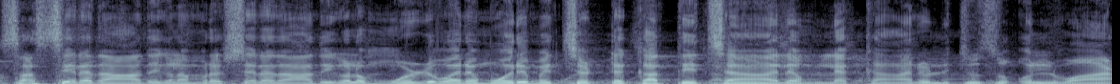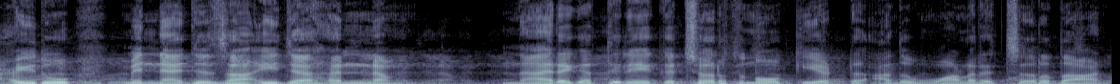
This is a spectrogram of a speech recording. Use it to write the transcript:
സസ്യലതാദികളും വൃക്ഷലതാദികളും മുഴുവനും ഒരുമിച്ചിട്ട് കത്തിച്ചാലും ലക്കാനുൽ വാഹിദു ജഹന്നം. നരകത്തിലേക്ക് ചേർത്ത് നോക്കിയിട്ട് അത് വളരെ ചെറുതാണ്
